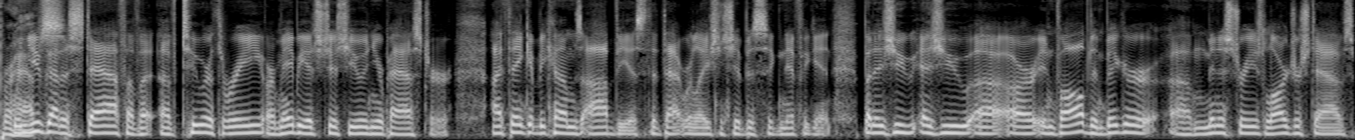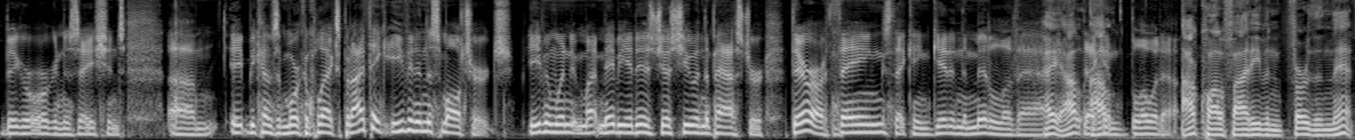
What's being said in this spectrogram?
when you've got a staff of a, of two or three, or maybe it's just you and your pastor. I think it becomes obvious that that relationship is significant. But as you as you uh, are involved in bigger um, ministries, larger staffs, bigger organizations, um, it becomes more complex. But I think even in the small church, even when it might, maybe it is just you and the pastor, there are things that can get in the middle of that Hey, I'll- that I'll- can blow it up. I'll qualify it even further than that.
